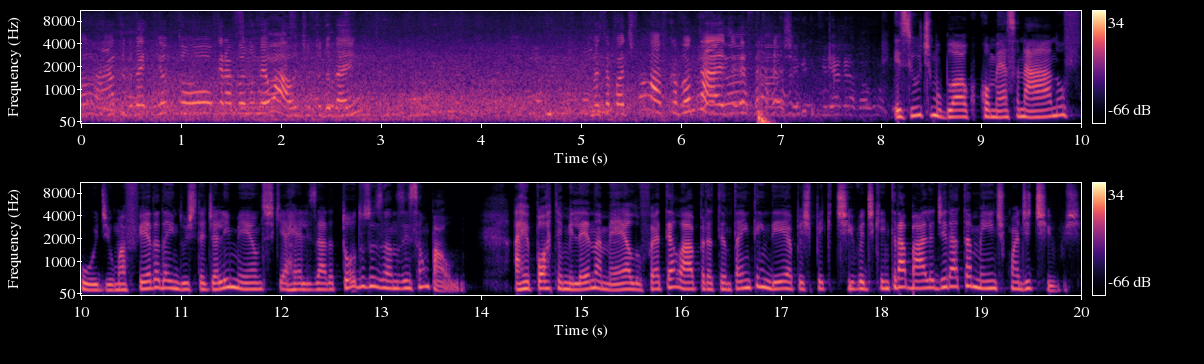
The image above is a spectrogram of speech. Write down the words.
Olá, tudo bem? Eu tô gravando meu áudio, tudo bem? Mas você pode falar, fica à vontade. Esse último bloco começa na Anofood, uma feira da indústria de alimentos que é realizada todos os anos em São Paulo. A repórter Milena Mello foi até lá para tentar entender a perspectiva de quem trabalha diretamente com aditivos.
